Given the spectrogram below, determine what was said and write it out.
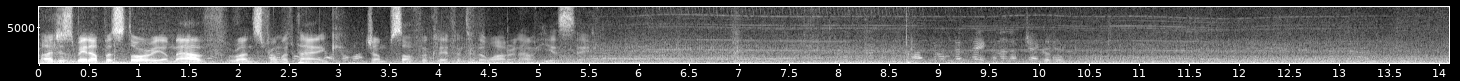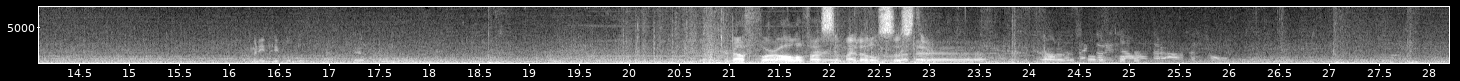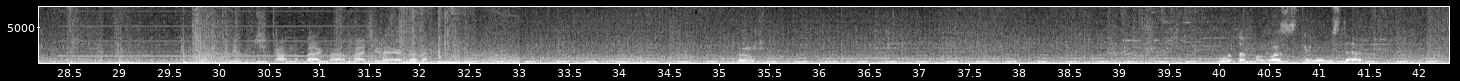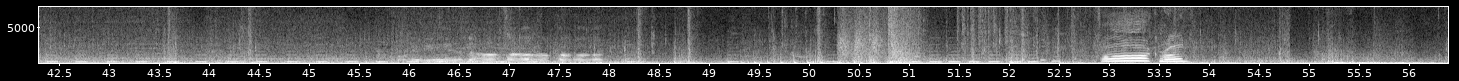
I just made up a story. A Mav runs from a tank, jumps off a cliff into the water. Now he is safe. Our troops have taken an Good objective. one. How many people does it have to hit? Enough for all of us and my little sister. In the back by Apache there, brother. Boom. What the fuck was this thing almost dead? When I- Fuck, run!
